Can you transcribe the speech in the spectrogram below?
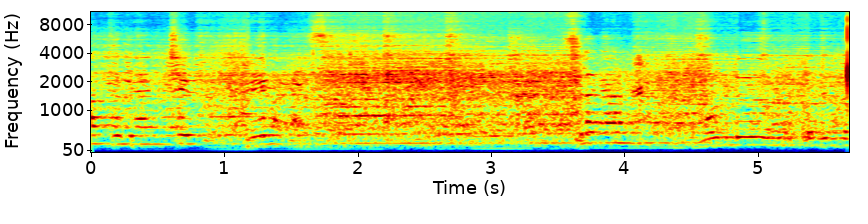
satu dan cukup. Terima kasih. Silakan mundur untuk.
